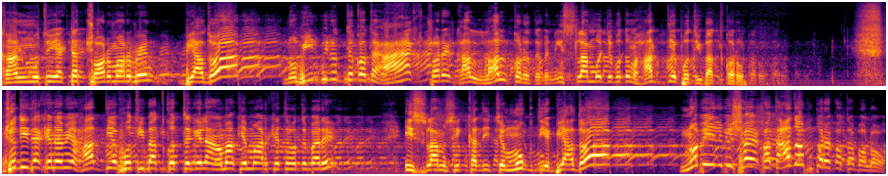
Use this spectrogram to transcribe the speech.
কান মতোই একটা চর মারবেন। বিয়াদব! নবীর বিরুদ্ধে কথা এক চরে গাল লাল করে দেবেন। ইসলাম বলছে, প্রথম হাত দিয়ে প্রতিবাদ করো। যদি দেখেন আমি হাত দিয়ে প্রতিবাদ করতে গেলে আমাকে মার খেতে হতে পারে? ইসলাম শিক্ষা দিচ্ছে, মুখ দিয়ে বিয়াদব, নবীর বিষয়ে কথা, আদব করে কথা বলো।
